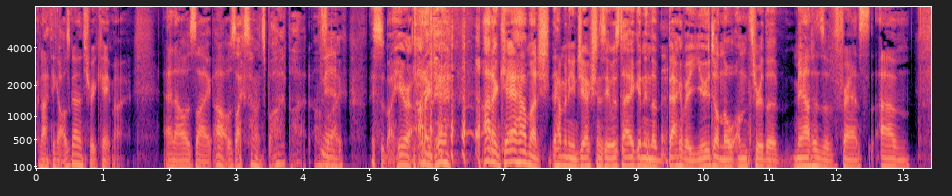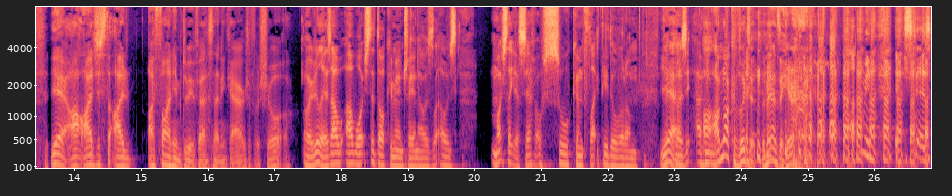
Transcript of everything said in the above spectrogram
when I think I was going through chemo, and I was like, oh, I was like so inspired by it. I was Yeah. like, this is my hero. I don't care. I don't care how much, how many injections he was taking in the back of a Ute on the on through the mountains of France. Um, yeah, I, I just I I find him to be a fascinating character for sure. Oh, it really is. I, I watched the documentary and I was I was much like yourself. I was so conflicted over him. Yeah, because I mean, I'm not conflicted. The man's a hero. I mean, it's, it's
